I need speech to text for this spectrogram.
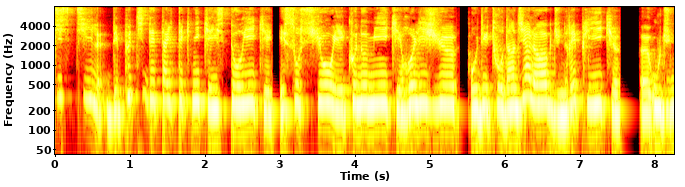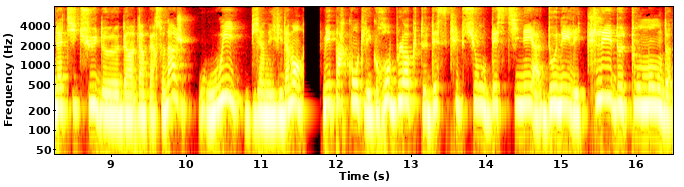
distilles des petits détails techniques et historiques et, sociaux et économiques et religieux au détour d'un dialogue, d'une réplique euh, ou d'une attitude d'un personnage, oui, bien évidemment. Mais par contre, les gros blocs de description destinés à donner les clés de ton monde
